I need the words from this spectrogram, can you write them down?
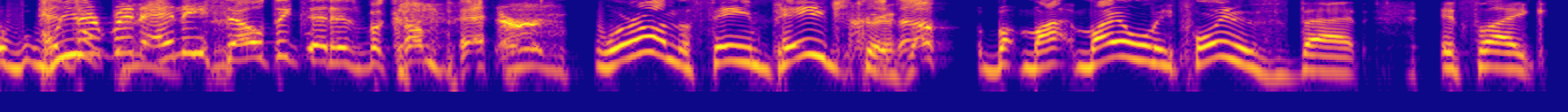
Has there been any Celtic that has become better? we're on the same page, Chris. You know? But my my only point is that it's like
